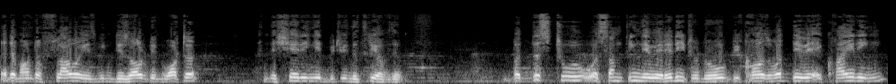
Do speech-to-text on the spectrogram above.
That amount of flour is being dissolved in water and they're sharing it between the three of them. But this too was something they were ready to do because what they were acquiring,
